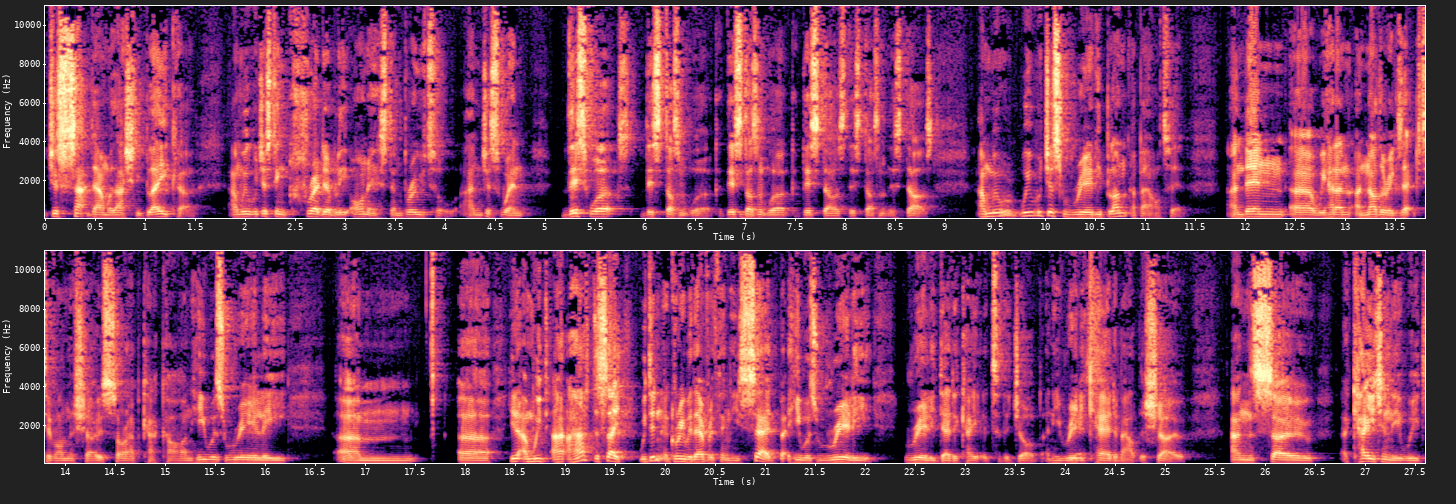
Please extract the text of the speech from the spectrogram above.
just sat down with Ashley Blaker and we were just incredibly honest and brutal and just went, this works, this doesn't work, this doesn't work, this does, this doesn't, this does. And we were, we were just really blunt about it. And then uh, we had an, another executive on the show, Sorab Kakar, and he was really, um, uh, you know, and we, I have to say, we didn't agree with everything he said, but he was really, really dedicated to the job and he really Yes. cared about the show. And so occasionally we'd,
